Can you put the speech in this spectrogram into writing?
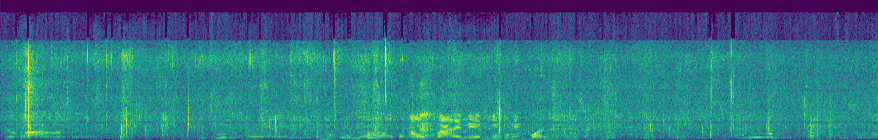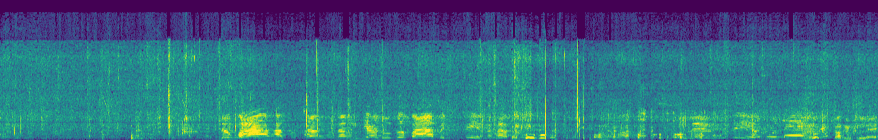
เสื้อฟ้าเรับเอามาในเดือนยังไม่หมดสื้อฟ้า ครับนักนักท่องเที่ยวดูเสื้อฟ้าเป็นพิเศษนะครับ ดูแลเป็นพิเศษดูแลนะต้องแหละ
